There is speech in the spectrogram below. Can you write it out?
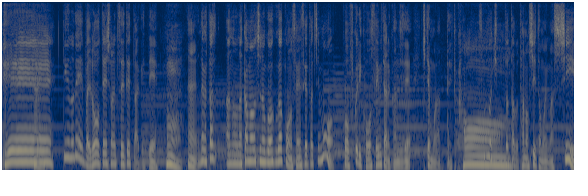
へえ、はい、っていうのでやっぱりローテーションに連れてってあげて、うん。はい、だからたあの仲間内の語学学校の先生たちもこう福利厚生みたいな感じで来てもらったりとかそのはきっと多分楽しいと思いますし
